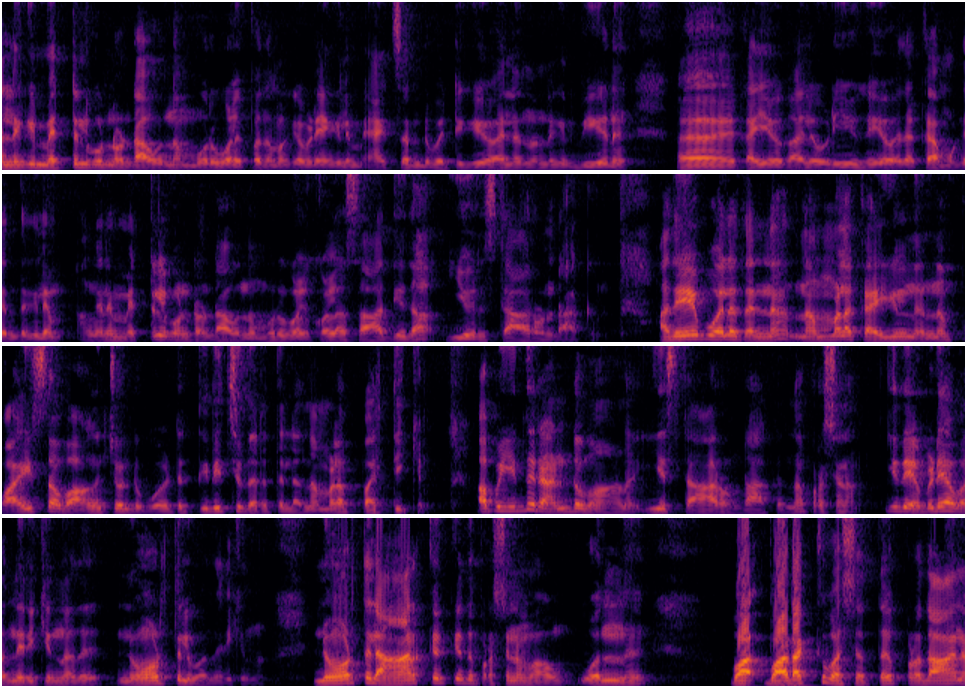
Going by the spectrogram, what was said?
അല്ലെങ്കിൽ മെറ്റൽ കൊണ്ടുണ്ടാകുന്ന മുറിവുകൾ ഇപ്പോൾ നമുക്ക് എവിടെയെങ്കിലും ആക്സിഡന്റ് പറ്റുകയോ അല്ലെന്നുണ്ടെങ്കിൽ വീണ് കയ്യോ കാലോ ഒടിയുകയോ ഇതൊക്കെ നമുക്ക് എന്തെങ്കിലും അങ്ങനെ മെറ്റൽ കൊണ്ടുണ്ടാകുന്ന മുറിവുകൾക്കുള്ള സാധ്യത ഈ ഒരു സ്റ്റാർ ഉണ്ടാക്കും. അതേപോലെ തന്നെ നമ്മളെ കയ്യിൽ നിന്നും പൈസ വാങ്ങിച്ചുകൊണ്ട് പോയിട്ട് തിരിച്ചു തരത്തില്ല നമ്മളെ പറ്റിക്കും. അപ്പോൾ ഇത് രണ്ടുമാണ് ഈ സ്റ്റാർ ഉണ്ടാക്കുന്ന പ്രശ്നം. ഇത് എവിടെയാണ് വന്നിരിക്കുന്നത്? നോർത്തിൽ വന്നിരിക്കുന്നു. നോർത്തിൽ ആർക്കൊക്കെ ഇത് പ്രശ്നമാവും? ഒന്ന് വടക്ക് വശത്ത് പ്രധാന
